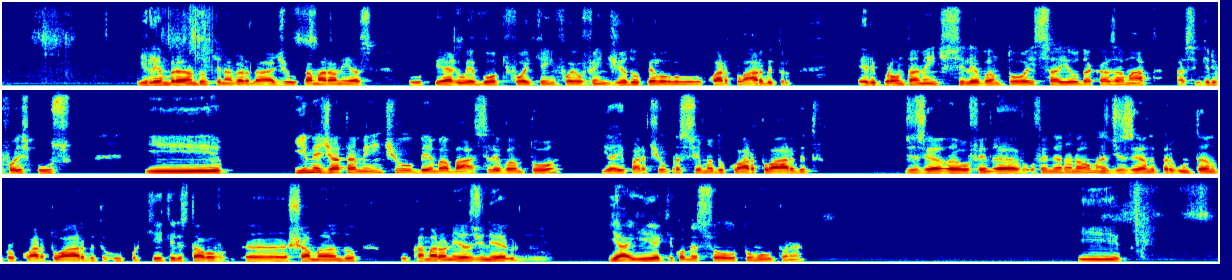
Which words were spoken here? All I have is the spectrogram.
E lembrando que, na verdade, o camaronês, o Pierre Webo, que foi quem foi ofendido pelo quarto árbitro, ele prontamente se levantou e saiu da casa mata, assim que ele foi expulso. E imediatamente o Bembabá se levantou e aí partiu para cima do quarto árbitro dizendo, uh, ofend, uh, ofendendo não, mas dizendo, perguntando para o quarto árbitro o porquê que ele estava uh, chamando o camaronês de negro. E aí é que começou o tumulto, né? E,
